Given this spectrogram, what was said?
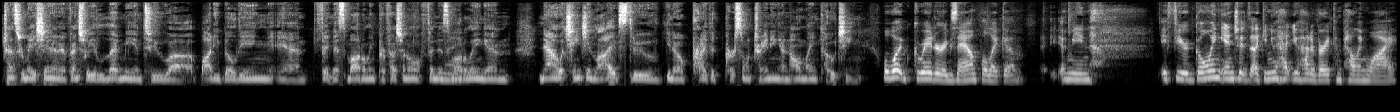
transformation and eventually led me into uh, bodybuilding and fitness modeling, professional fitness right. modeling, and now changing lives through, you know, private personal training and online coaching. Well, what greater example? Like, um, I mean, if you're going into it, like, and you had, you had a very compelling why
